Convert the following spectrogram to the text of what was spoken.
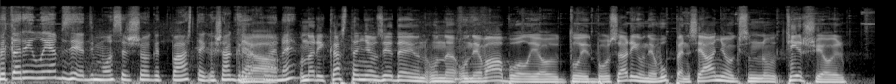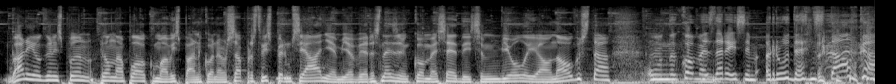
Bet arī liepziedi mūs ir šogad pārsteiguši agrāk, vai ne? un arī kastaņu jau ziedēja, un, un, un jau āboli jau tūlīt būs arī, un jau upenis jāņogas, un nu, ķirši jau ir. Arī gan piln, pilnā plaukumā vispār neko nevar saprast. Vispirms jāņem jau ir. Es nezinu, ko mēs ēdīsim jūlijā un augustā. Un ko mēs darīsim rudens talkā,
